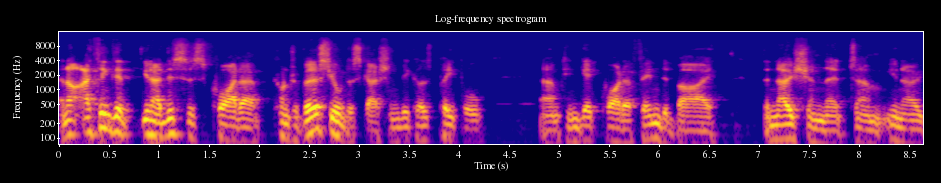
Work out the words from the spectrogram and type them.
And I, I think that you know this is quite a controversial discussion because people um, can get quite offended by the notion that um, you know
